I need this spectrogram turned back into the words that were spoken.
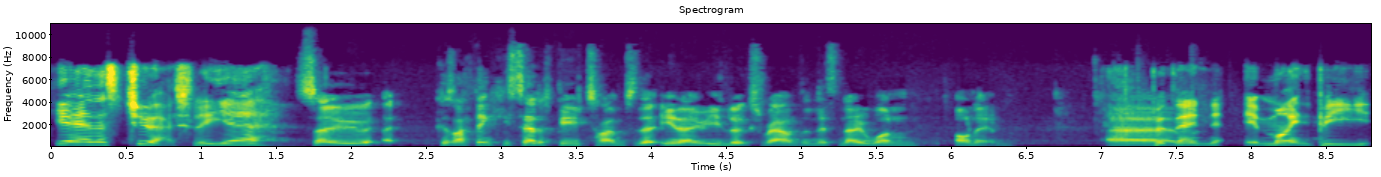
Yeah, that's true. Actually, yeah. So, because I think he said a few times that you know he looks round and there's no one on him. Um, But then it might be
